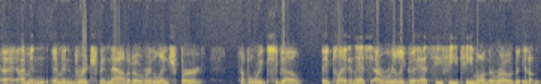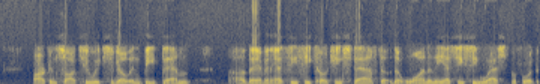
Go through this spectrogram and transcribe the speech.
Uh, I'm in I'm in Richmond now, but over in Lynchburg a couple weeks ago, they played an S, a really good SEC team on the road in Arkansas two weeks ago and beat them. Uh, they have an SEC coaching staff that, that won in the SEC West before the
